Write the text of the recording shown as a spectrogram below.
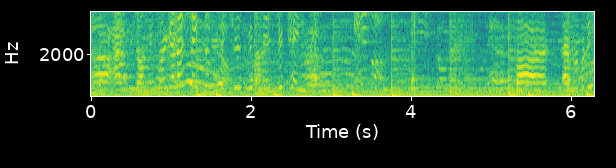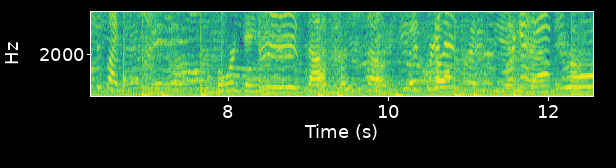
uh, I'm jumping. We're gonna take some pictures with Mr. Tangram. But everybody's just like board gaming stuff, so we're gonna we're gonna we're gonna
